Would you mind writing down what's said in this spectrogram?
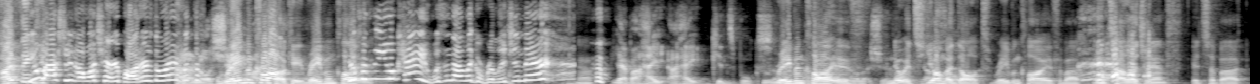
I think you, you actually know watch Harry Potter, Thorin? I don't know. Ravenclaw. Okay, Ravenclaw. You're from the UK. Wasn't that like a religion there? No. yeah, but I hate I hate kids' books. So Ravenclaw is no, it's no young soul. adult. Ravenclaw is about intelligence. it's about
